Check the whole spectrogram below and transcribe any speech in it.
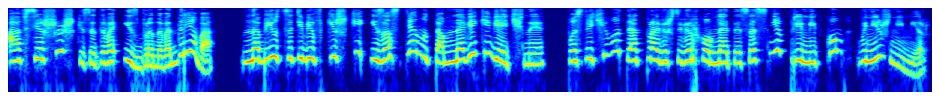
А все шишки с этого избранного древа набьются тебе в кишки и застрянут там навеки вечные, после чего ты отправишься верхом на этой сосне прямиком в Нижний мир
